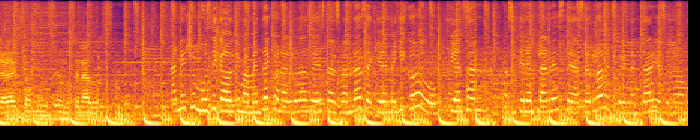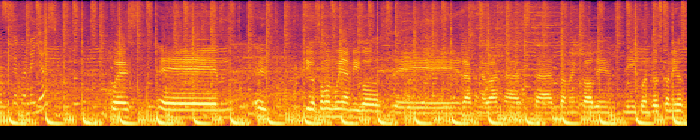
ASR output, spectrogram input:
la verdad que estamos muy emocionados. ¿Han hecho música últimamente con algunas de estas bandas de aquí de México? ¿O piensan, así tienen planes de hacerlo, de experimentar y hacer nueva música con ellos? Pues, eh, digo, somos muy amigos de Rafa Navaja, está Tom Collins, Nico, entonces con ellos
